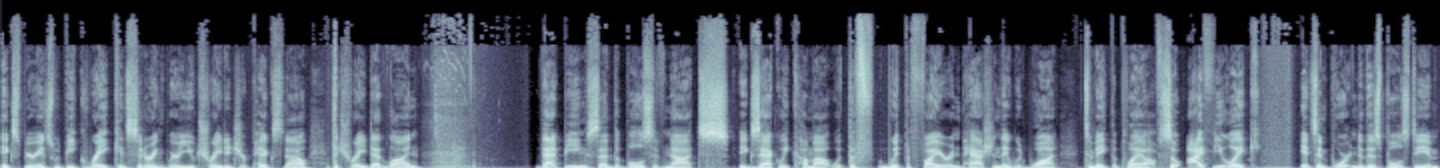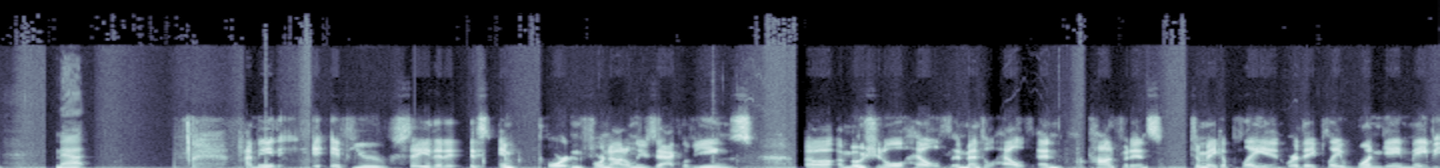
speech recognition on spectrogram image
experience would be great considering where you traded your picks now the trade deadline that being said, the Bulls have not exactly come out with the with the fire and passion they would want to make the playoffs. So I feel like it's important to this Bulls team, Matt. I mean, if you say that it's important for not only Zach LaVine's uh, emotional health and mental health and confidence to make a play in where they play one game maybe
